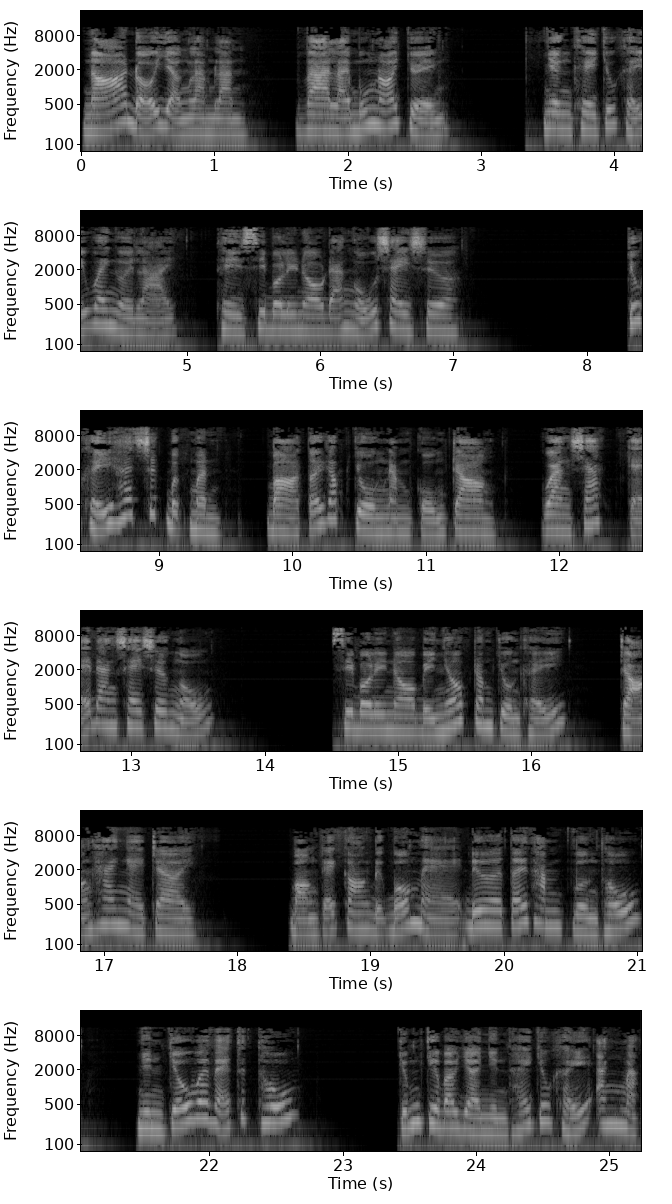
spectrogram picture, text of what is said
nó đổi giận làm lành và lại muốn nói chuyện. Nhưng khi chú khỉ quay người lại thì Sibolino đã ngủ say sưa. Chú khỉ hết sức bực mình, bò tới góc chuồng nằm cuộn tròn, quan sát kẻ đang say sưa ngủ. Sibolino bị nhốt trong chuồng khỉ, trọn hai ngày trời. Bọn trẻ con được bố mẹ đưa tới thăm vườn thú, nhìn chú với vẻ thích thú. Chúng chưa bao giờ nhìn thấy chú khỉ ăn mặc,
